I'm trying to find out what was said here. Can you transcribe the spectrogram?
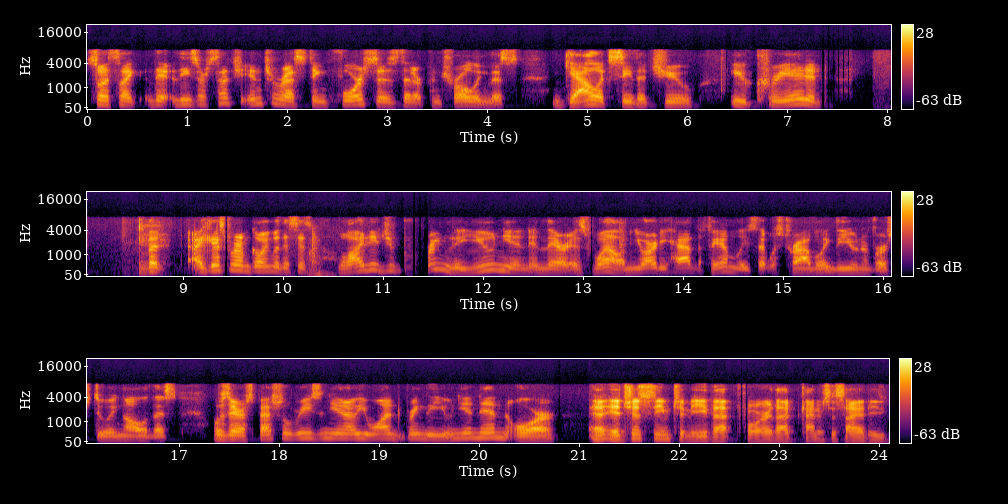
So it's like the, these are such interesting forces that are controlling this galaxy that you you created. But I guess where I'm going with this is why did you bring the Union in there as well? I mean, you already had the families that was traveling the universe doing all of this. Was there a special reason, you know, you wanted to bring the Union in, or? Uh, it just seemed to me that for that kind of society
